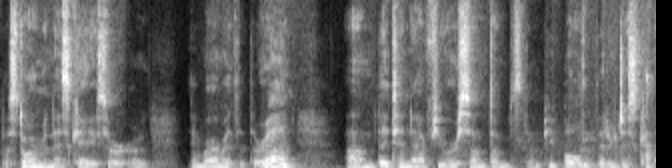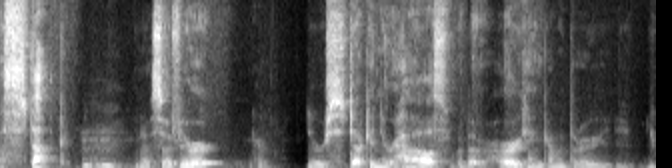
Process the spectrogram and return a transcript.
the storm in this case or, or the environment that they're in, um, they tend to have fewer symptoms than people mm-hmm. that are just kind of stuck. Mm-hmm. You know, so if you're you're stuck in your house with a hurricane coming through, you, you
